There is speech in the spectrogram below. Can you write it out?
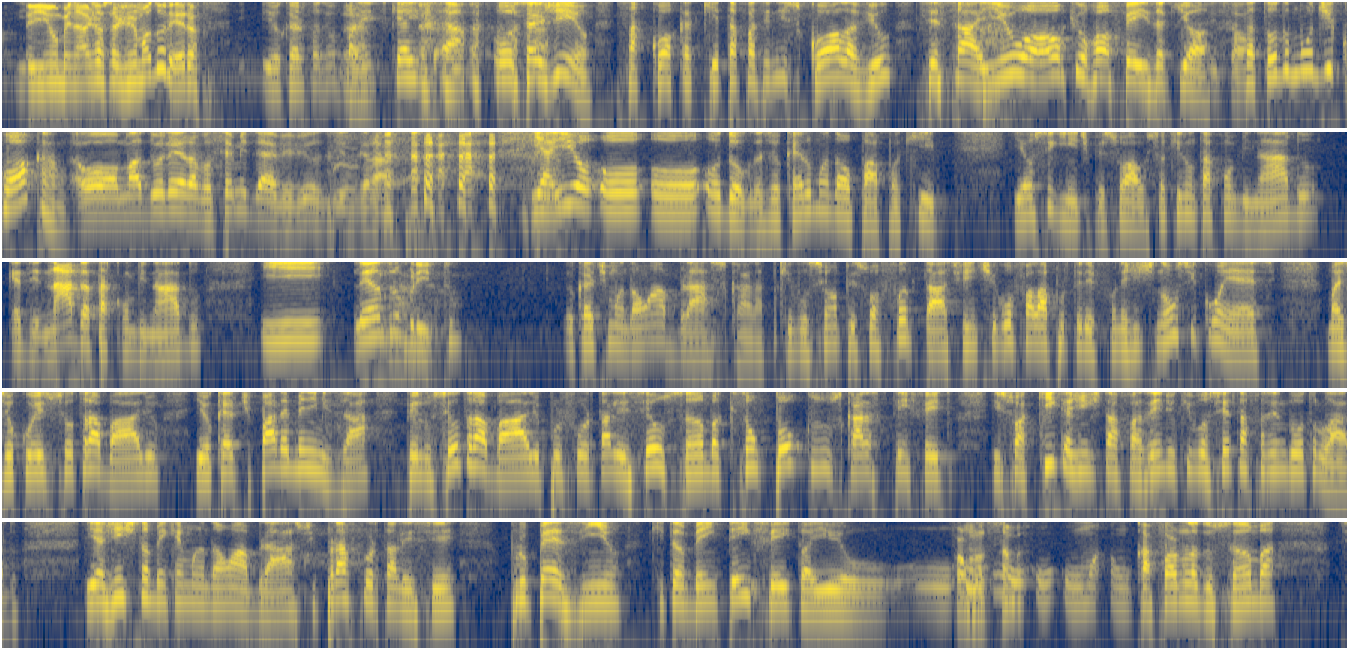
Em homenagem ao Serginho Madureira. E eu quero fazer um parênteses que é isso. Ah, ô, Serginho, essa coca aqui tá fazendo escola, viu? Você saiu, ó, o que o Ró fez aqui, ó. Então. Tá todo mundo de coca. Ô, Madureira, você me deve, viu, desgraça? E aí, ô, ô, ô, ô, Douglas, eu quero mandar o papo aqui. E é o seguinte, pessoal, isso aqui não tá combinado. Quer dizer, nada tá combinado. E Leandro Brito, eu quero te mandar um abraço, cara, porque você é uma pessoa fantástica. A gente chegou a falar por telefone, a gente não se conhece, mas eu conheço o seu trabalho e eu quero te parabenizar pelo seu trabalho, por fortalecer o samba, que são poucos os caras que têm feito isso aqui que a gente tá fazendo e o que você tá fazendo do outro lado. E a gente também quer mandar um abraço e para fortalecer pro Pezinho, que também tem feito aí o, o- Fórmula o- do samba? o- uma- um- com a fórmula do samba,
